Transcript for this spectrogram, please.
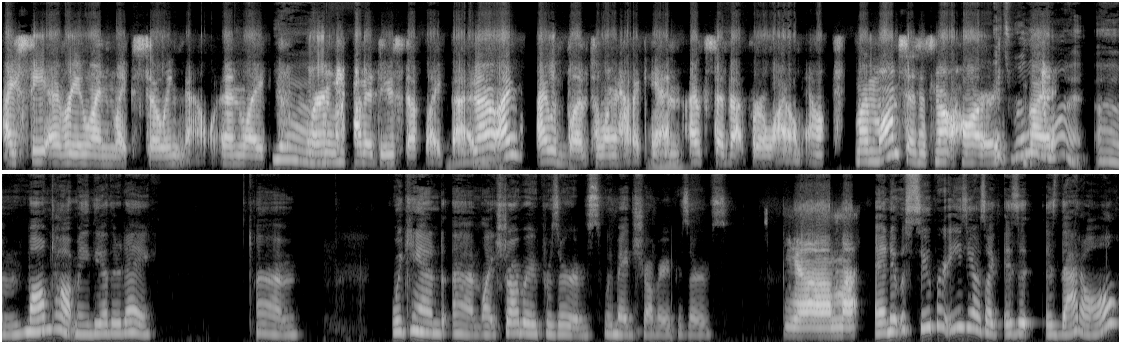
I see everyone like sewing now and like yeah. learning how to do stuff like that. And I, I I would love to learn how to can. I've said that for a while now. My mom says it's not hard. It's really but not. Um, mom taught me the other day. Um, we canned um like strawberry preserves. We made strawberry preserves, yum. and it was super easy. I was like, "Is it? Is that all?"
